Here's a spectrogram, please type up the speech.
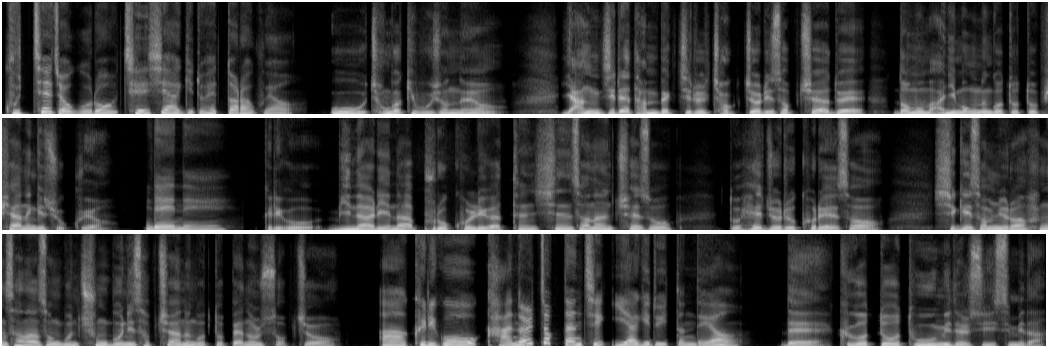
구체적으로 제시하기도 했더라고요. 오, 정확히 보셨네요. 양질의 단백질을 적절히 섭취해야 돼 너무 많이 먹는 것도 또 피하는 게 좋고요. 네네. 그리고 미나리나 브로콜리 같은 신선한 채소, 또 해조류콜에서 식이섬유랑 항산화 성분 충분히 섭취하는 것도 빼놓을 수 없죠. 아, 그리고 간헐적 단식 이야기도 있던데요. 네, 그것도 도움이 될 수 있습니다.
